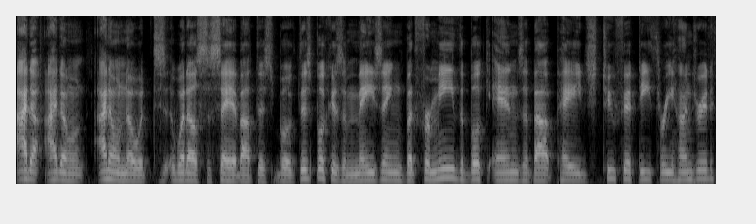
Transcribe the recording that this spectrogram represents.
I don't, I don't, I don't know what what else to say about this book. This book is amazing, but for me, the book ends about page 250, 300.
